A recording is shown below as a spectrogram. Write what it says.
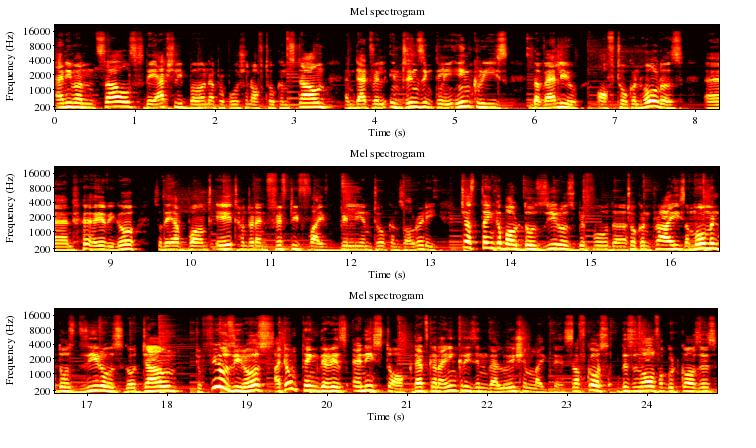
anyone sells, they actually burn a proportion of tokens down and that will intrinsically increase the value of token holders. And here we go. So they have burnt 855 billion tokens already. Just think about those zeros before the token price. The moment those zeros go down to few zeros i don't think there is any stock that's gonna increase in valuation like this and of course this is all for good causes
